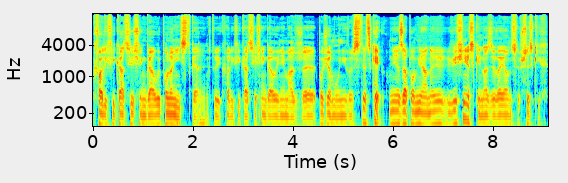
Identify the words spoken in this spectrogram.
kwalifikacje sięgały, polonistkę, której kwalifikacje sięgały niemalże poziomu uniwersyteckiego. Niezapomniany Wiśniewski, nazywający wszystkich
